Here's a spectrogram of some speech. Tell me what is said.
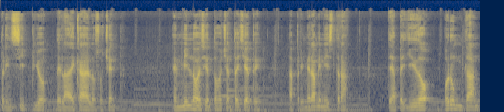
principio de la década de los 80. En 1987, la primera ministra de apellido Brundtland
